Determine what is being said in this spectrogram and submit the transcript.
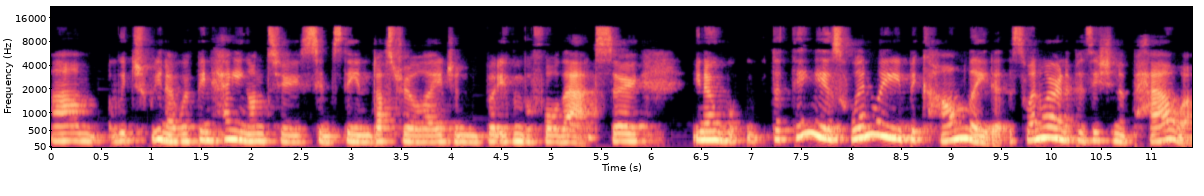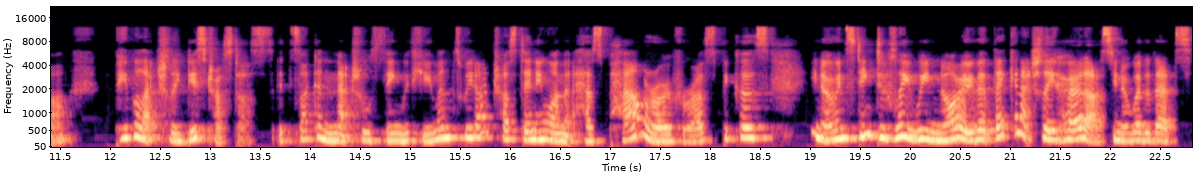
um, which you know we've been hanging on to since the industrial age and but even before that. So, you know, the thing is, when we become leaders, when we're in a position of power, people actually distrust us. It's like a natural thing with humans. We don't trust anyone that has power over us because, you know, instinctively we know that they can actually hurt us, you know, whether that's,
